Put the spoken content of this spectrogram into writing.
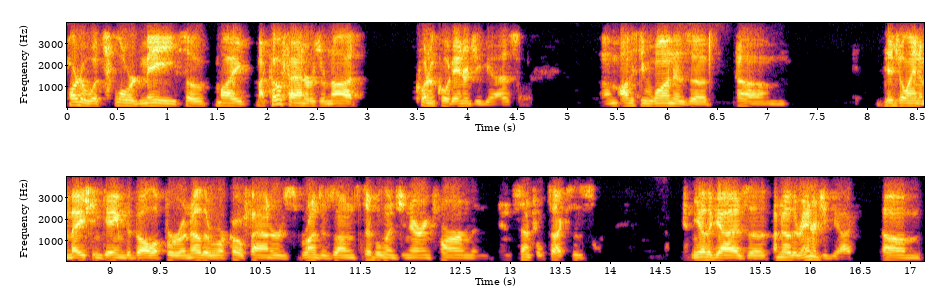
part of what's floored me. So my my co-founders are not quote unquote energy guys. Um, obviously, one is a um, digital animation game developer. Another of our co-founders runs his own civil engineering firm in, in Central Texas, and the other guy is a, another energy guy. Um,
